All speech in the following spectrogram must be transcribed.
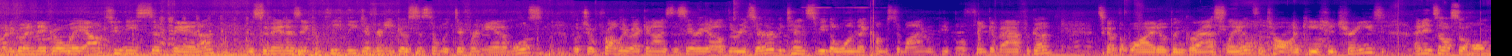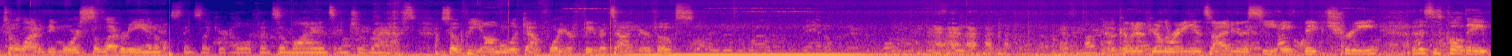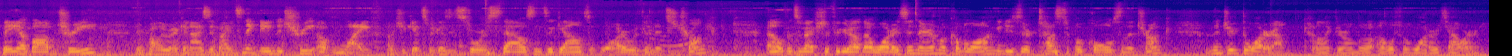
I'm going to go ahead and make our way out to the savannah. The savannah is a completely different ecosystem with different animals, but you'll probably recognize this area of the reserve. It tends to be the one that comes to mind when people think of Africa. It's got the wide open grasslands, the tall acacia trees, and it's also home to a lot of the more celebrity animals, things like your elephants and lions and giraffes. So be on the lookout for your favorites out here, folks. Now coming up here on the right hand side, you're going to see a big tree, and this is called a baobab tree. You'll probably recognize it by its nickname, the Tree of Life, which it gets because it stores thousands of gallons of water within its trunk. Elephants have actually figured out that water is in there, and they'll come along and use their tusks to poke holes in the trunk, and then drink the water out, kind of like their own little elephant water tower.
